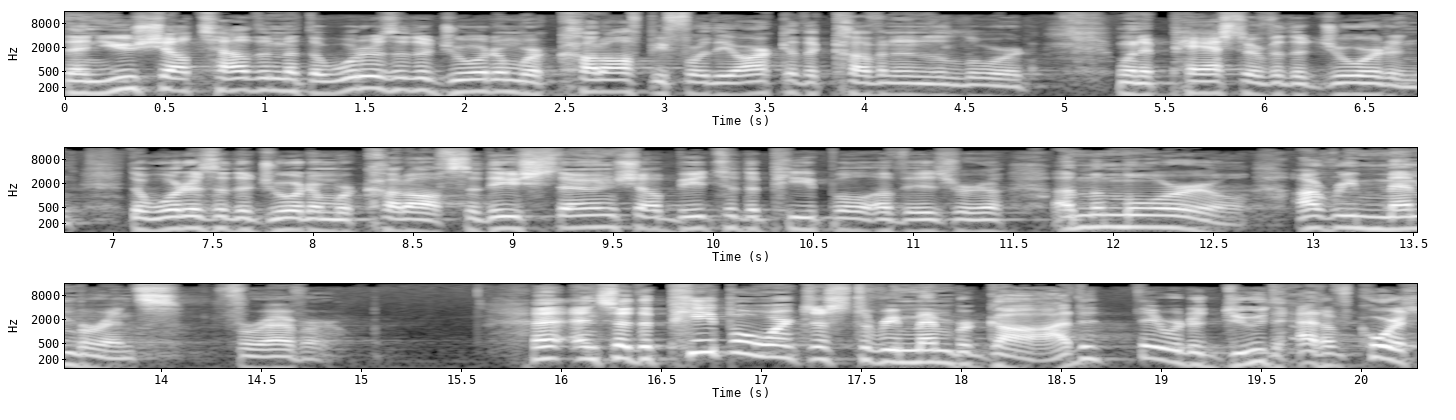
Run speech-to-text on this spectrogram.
Then you shall tell them that the waters of the Jordan were cut off before the ark of the covenant of the Lord. When it passed over the Jordan, the waters of the Jordan were cut off. So these stones shall be to the people of Israel a memorial, a remembrance forever. And so the people weren't just to remember God, they were to do that, of course,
